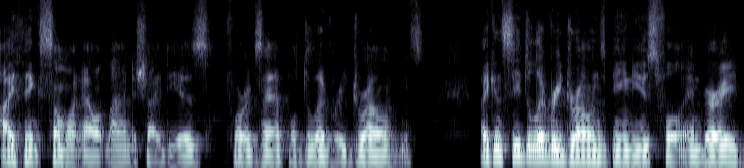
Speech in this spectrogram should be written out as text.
I think, somewhat outlandish ideas. For example, delivery drones. I can see delivery drones being useful in very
